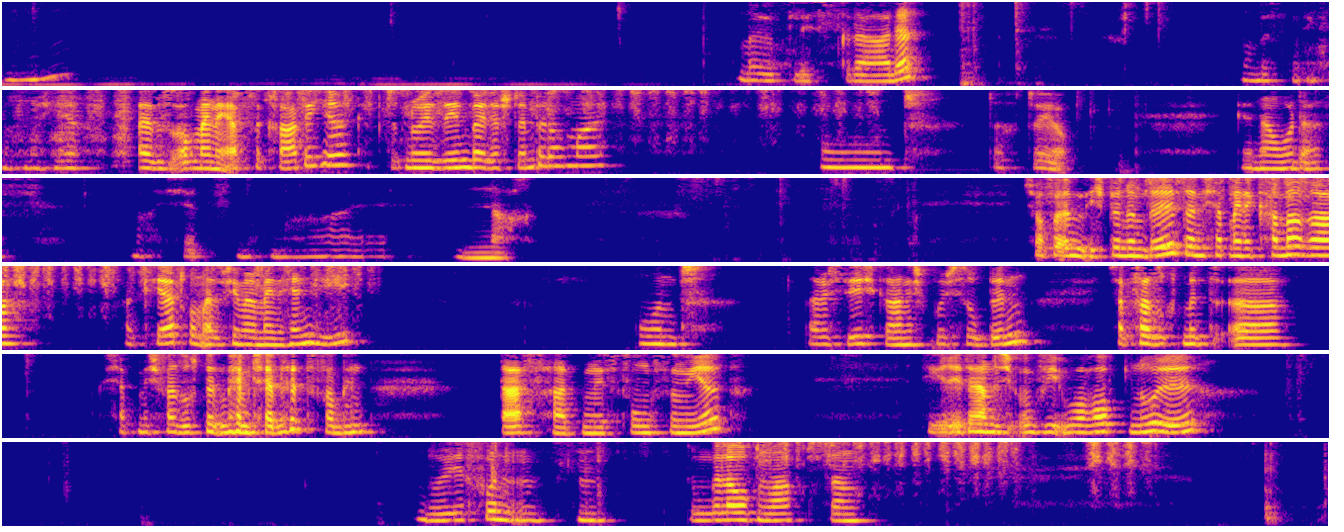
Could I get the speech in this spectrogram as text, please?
Mhm. Möglichst gerade. Ein bisschen, ich mach mal hier. Also ist auch meine erste Karte hier. Das nur gesehen bei der Stempel nochmal. Und dachte, ja, genau das mache ich jetzt nochmal nach. Ich hoffe, ich bin im Bild, denn ich habe meine Kamera verkehrt rum, also vielmehr mein Handy. Und dadurch sehe ich gar nicht, wo ich so bin. Ich habe versucht mit, äh, ich habe mich versucht mit meinem Tablet zu verbinden. Das hat nicht funktioniert. Die Geräte haben sich irgendwie überhaupt null, null gefunden. Hm. Dumm gelaufen war, ich sagen.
